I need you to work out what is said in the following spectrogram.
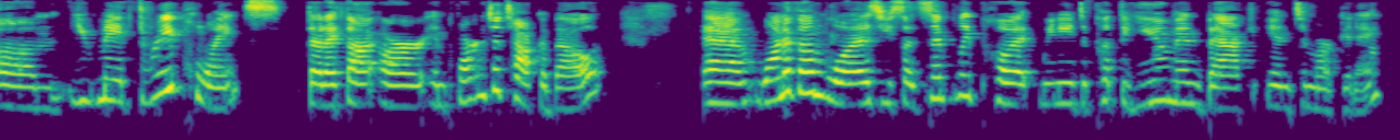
um, you made three points that I thought are important to talk about. And one of them was you said, simply put, we need to put the human back into marketing.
